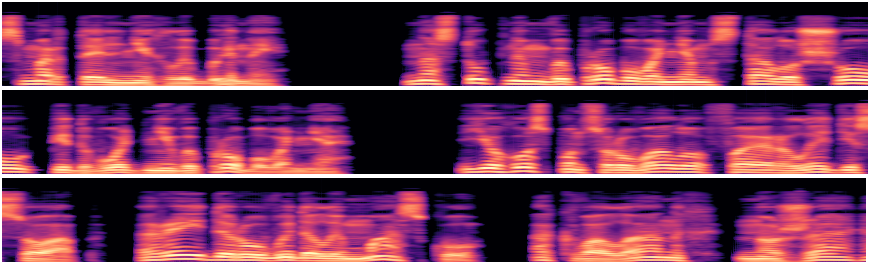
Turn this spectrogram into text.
смертельні глибини. Наступним випробуванням стало шоу Підводні випробування. Його спонсорувало Фаерледі Соап. Рейдеру видали маску, акваланг, ножа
